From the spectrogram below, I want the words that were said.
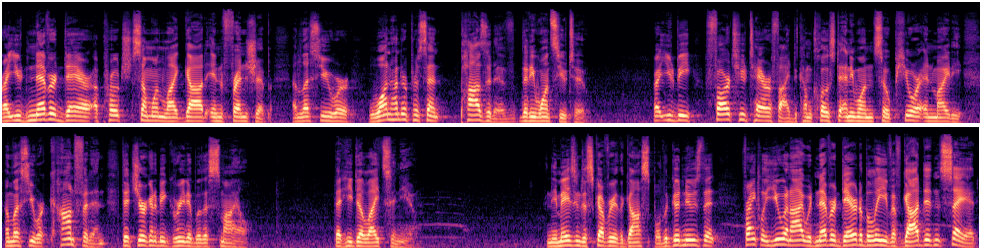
right? You'd never dare approach someone like God in friendship unless you were 100% positive that He wants you to. Right? You'd be far too terrified to come close to anyone so pure and mighty unless you were confident that you're going to be greeted with a smile, that He delights in you. And the amazing discovery of the gospel, the good news that frankly, you and I would never dare to believe if God didn't say it,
